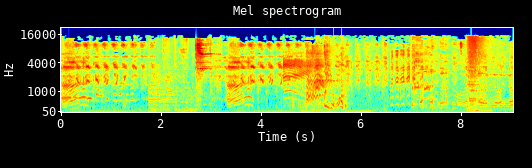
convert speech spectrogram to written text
Apa? Apa? Apa? Apa? Kau cakap lah. Nak kau apa? no no no.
